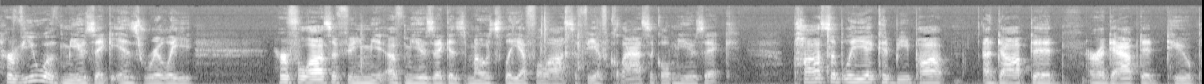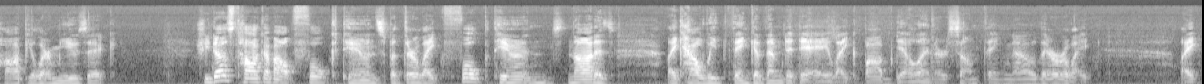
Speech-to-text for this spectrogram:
her view of music is really her philosophy of music is mostly a philosophy of classical music possibly it could be pop adopted or adapted to popular music. She does talk about folk tunes, but they're like folk tunes, not as like how we'd think of them today, like Bob Dylan or something. No, they're like like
